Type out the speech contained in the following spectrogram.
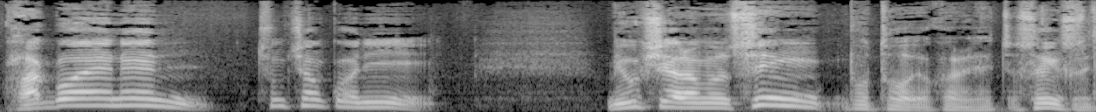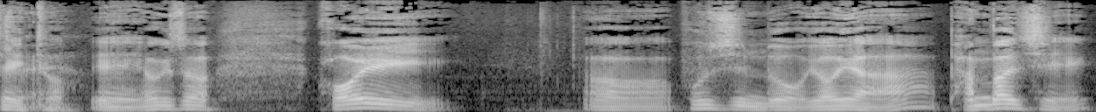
과거에는 충청권이 미국식 으로 하면 스윙 보터 역할을 했죠. 스윙 스테이터. 예, 여기서 거의 어, 보수진도 여야 반반씩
